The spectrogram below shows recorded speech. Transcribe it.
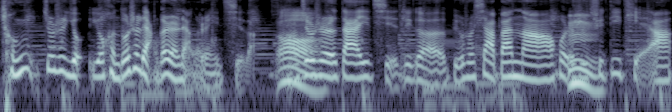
乘就是有有很多是两个人两个人一起的。啊，就是大家一起这个比如说下班呐、或者是嗯。去地铁呀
